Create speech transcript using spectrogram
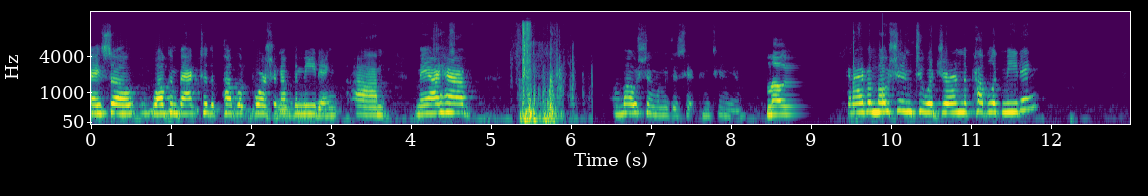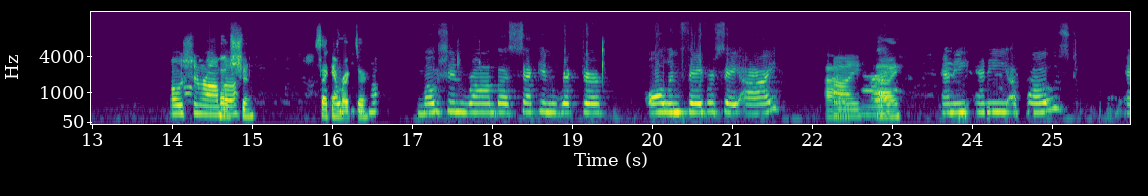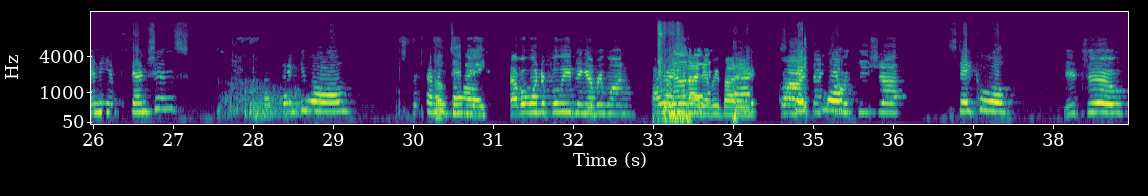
Okay, so welcome back to the public portion of the meeting. Um, May I have a motion? Let me just hit continue. Mo, Can I have a motion to adjourn the public meeting? Motion Ramba. Motion. Second Richter. Motion Ramba, second Richter. All in favor, say aye. Aye. Aye. Any, any opposed? Any abstentions? So Thank you all for coming tonight. okay. Have a wonderful evening, everyone. All right. Good night, everybody. Bye. Stay Thank cool. you, Akeisha. Stay cool. You too.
